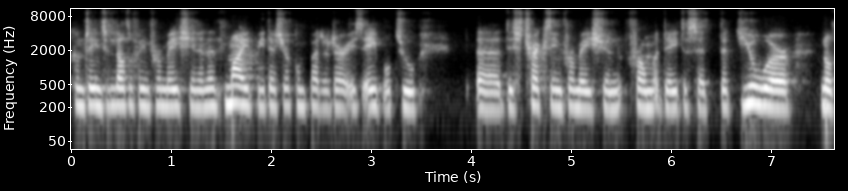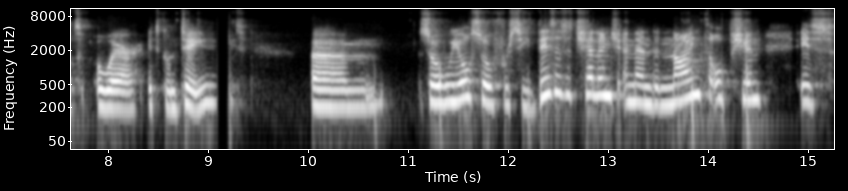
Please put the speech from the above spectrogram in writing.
contains a lot of information, and it might be that your competitor is able to uh, distract information from a data set that you were not aware it contained. Um, so we also foresee this as a challenge. And then the ninth option is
